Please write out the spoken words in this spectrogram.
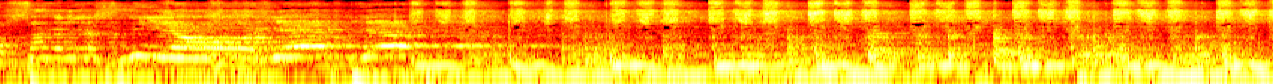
Los es mío, yeah, yeah. Thank you.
